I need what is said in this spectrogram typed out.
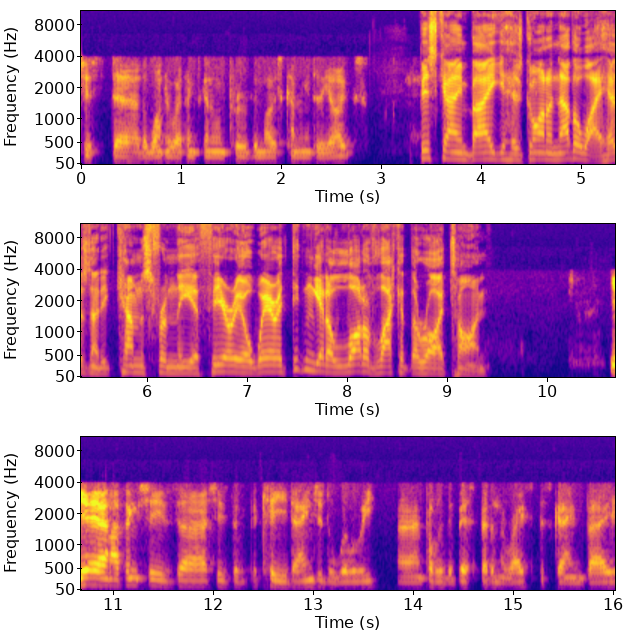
just uh, the one who I think is going to improve the most coming into the Oaks. Biscayne Bay has gone another way, hasn't it? It comes from the ethereal, where it didn't get a lot of luck at the right time. Yeah, and I think she's uh, she's the, the, key danger to Willowy, uh, and probably the best bet in the race, Biscayne Bay.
